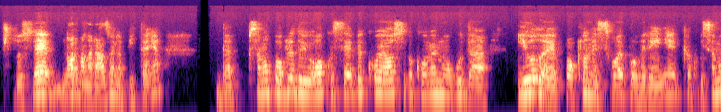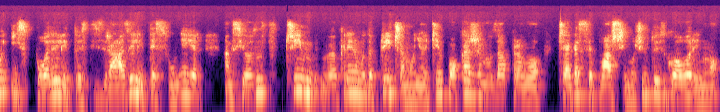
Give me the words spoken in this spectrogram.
što su sve normalna razvojna pitanja, da samo pogledaju oko sebe koja je osoba kome mogu da iole poklone svoje poverenje kako bi samo ispolili, to jest izrazili te sumnje, jer anksioznost čim krenemo da pričamo o njoj, čim pokažemo zapravo čega se plašimo, čim to izgovorimo,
